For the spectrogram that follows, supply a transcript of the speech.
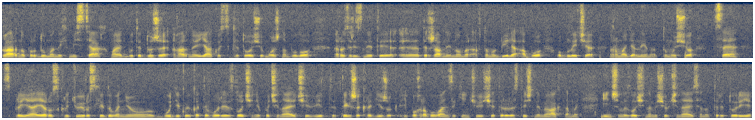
гарно продуманих місцях, мають бути дуже гарної якості для того, щоб можна було розрізнити е, державний номер автомобіля або обличчя громадянина, тому що це сприяє розкриттю і розслідуванню будь-якої категорії злочинів, починаючи від тих же крадіжок і пограбувань, закінчуючи терористичними актами і іншими злочинами, що вчиняються на території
